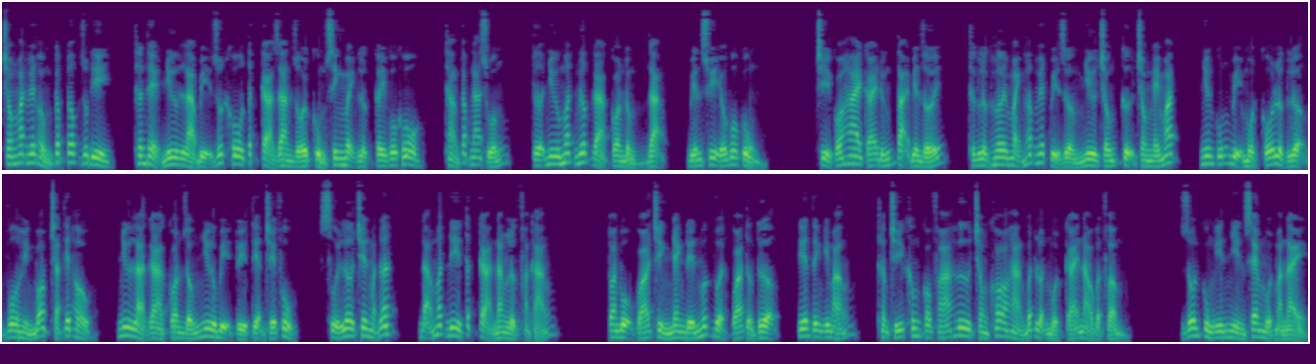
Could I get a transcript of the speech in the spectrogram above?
trong mắt huyết hồng cấp tốc rút đi, thân thể như là bị rút khô tất cả gian dối cùng sinh mệnh lực cây vô khô, thẳng tắp ngã xuống, tựa như mất nước gà con đồng dạng, biến suy yếu vô cùng. Chỉ có hai cái đứng tại biên giới, thực lực hơi mạnh hấp huyết quỷ dường như chống cự trong nháy mắt, nhưng cũng bị một cố lực lượng vô hình bóp chặt thiết hầu, như là gà con giống như bị tùy tiện chế phục, sủi lơ trên mặt đất, đã mất đi tất cả năng lực phản kháng. Toàn bộ quá trình nhanh đến mức vượt quá tưởng tượng, yên tĩnh im mắng thậm chí không có phá hư trong kho hàng bất luận một cái nào vật phẩm. John cùng in nhìn xem một màn này,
